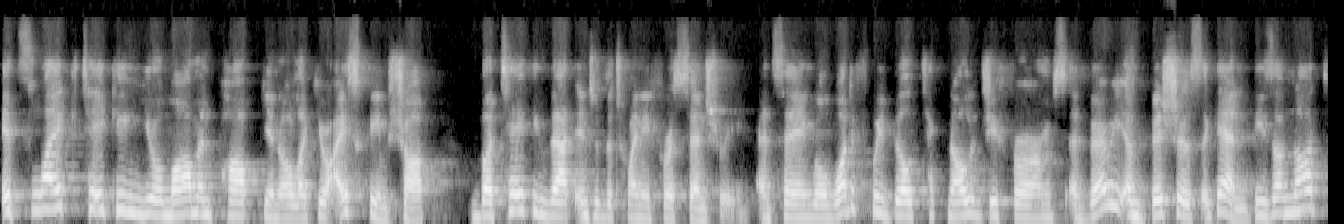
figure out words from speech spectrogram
it's like taking your mom and pop, you know, like your ice cream shop, but taking that into the 21st century and saying, well, what if we build technology firms and very ambitious, again, these are not,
